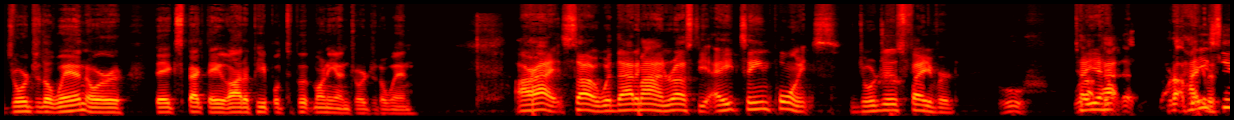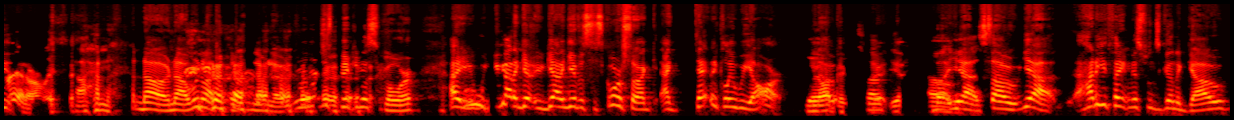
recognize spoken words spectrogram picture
Georgia to win or they expect a lot of people to put money on Georgia to win. All right. So with that in mind, Rusty, 18 points. Georgia is favored. Ooh. Tell you how. We're not how you a see- spread, are we? Uh, no, no, we're not. Picking, no, no, we're just picking a score. Hey, you, you gotta get, you gotta give us a score. So I, I technically we are. Yeah? So-. Yeah. but Um, yeah, so yeah, how do you think this one's going to go?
